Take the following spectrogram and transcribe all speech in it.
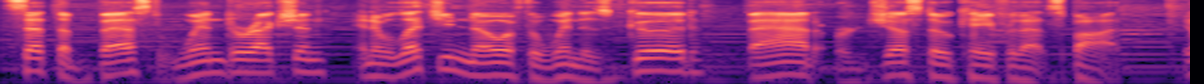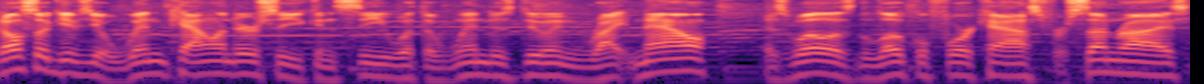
set the best wind direction, and it will let you know if the wind is good, bad, or just okay for that spot. It also gives you a wind calendar so you can see what the wind is doing right now, as well as the local forecast for sunrise,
